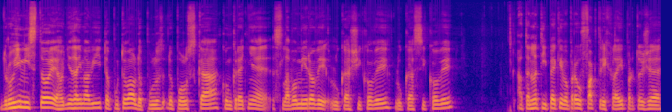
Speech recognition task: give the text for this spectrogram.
Druhý místo je hodně zajímavý, to putoval do, Pul, do Polska, konkrétně Slavomírovi Lukašikovi, Lukasikovi. A tenhle týpek je opravdu fakt rychlej, protože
